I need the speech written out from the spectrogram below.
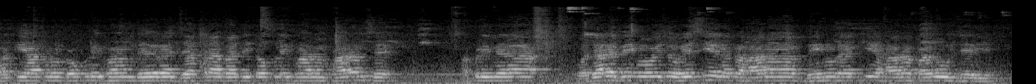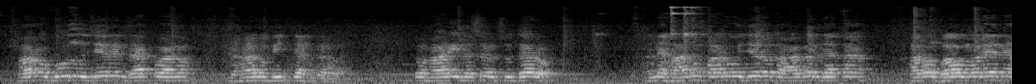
બાકી આપણું ટોપલી ફાર્મ દેવરાજ જાફરાબાદી ટોપલી ફાર્મ ફાર્મ છે. આપણી મેરા વધારે ભીંગ હોય તો વેચીએ ને તો હારા ભીનું રાખીએ, હારા પાડું ઉજેરીએ. હારો ગુલ ઉજેરે રાખવાનો ને હારું બીજદાન કરવાનું. તો હારી નસલ સુધારો. અને હારું પારું ઉજેરો તો આગળ જતા હારો ભાવ મળે ને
